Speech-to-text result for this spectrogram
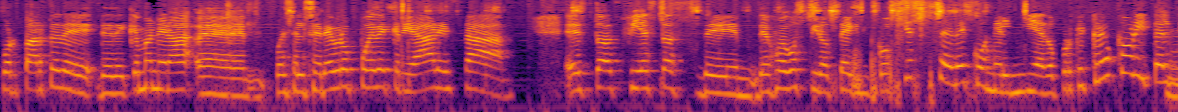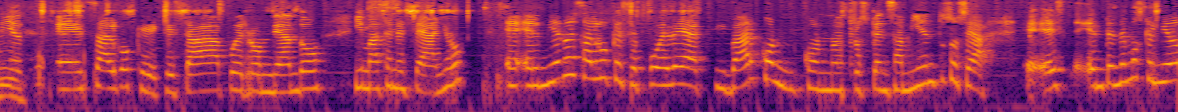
por parte de, de, qué manera eh, pues el cerebro puede crear esta estas fiestas de, de, juegos pirotécnicos. ¿Qué sucede con el miedo? Porque creo que ahorita el mm. miedo es algo que, que, está pues rondeando y más en este año. Eh, el miedo es algo que se puede activar con, con nuestros pensamientos, o sea, es, entendemos que el miedo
